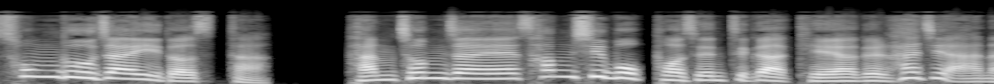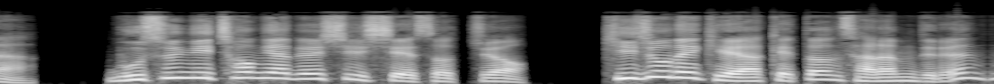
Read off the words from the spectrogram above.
송도자이더스타 당첨자의 35%가 계약을 하지 않아 무순위 청약을 실시했었죠. 기존에 계약했던 사람들은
